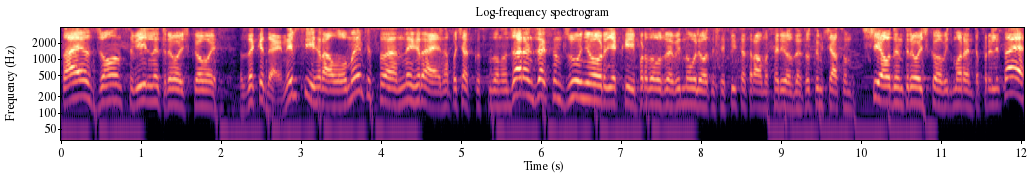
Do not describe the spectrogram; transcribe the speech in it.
Тайос Джонс вільний триочковий закидає. Не всі грали у Мемфіса, не грає на початку сезону Джарен Джексон Джуніор, який продовжує відновлюватися після травми серйозної. То тим часом ще один триочковий від Морента прилітає.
